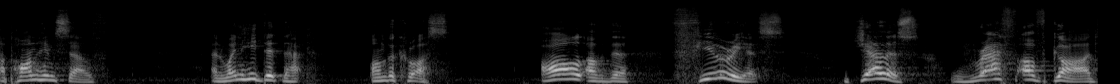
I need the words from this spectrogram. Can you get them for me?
upon himself. And when he did that on the cross, all of the furious, jealous wrath of God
